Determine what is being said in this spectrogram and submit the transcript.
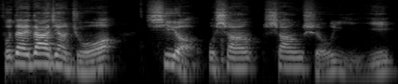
夫代大将浊，昔有不伤伤手矣？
